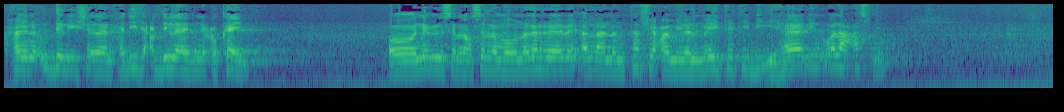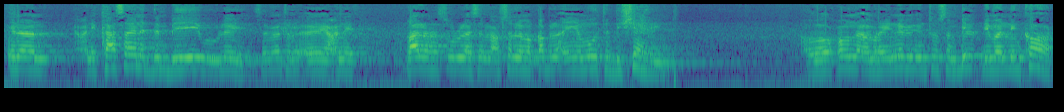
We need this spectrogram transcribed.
Waxayna u deliishadaan xadiid cabdillaahi bni cukaym oo nebigu sal ll slam uu naga reebay anlaa nantafica min almaytati biihaabin walaa casbin. Inaan yani kaasaana dembeeyey buu leeyahay. Samictu yani qaala rasuulu lah sal slam qabla an yamuuta bishahrin ama wuxuuna amray nebigu intuusan bil dhimanin ka hor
